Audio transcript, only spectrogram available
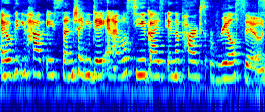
I hope that you have a sunshiny day and I will see you guys in the parks real soon.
